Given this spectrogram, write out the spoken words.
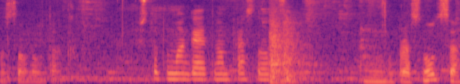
В основном так. Что помогает вам проснуться? Проснуться?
